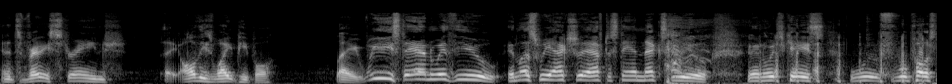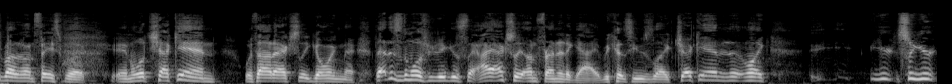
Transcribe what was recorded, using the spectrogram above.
and it's very strange. Like, all these white people, like we stand with you unless we actually have to stand next to you. in which case, we'll, we'll post about it on Facebook and we'll check in without actually going there. That is the most ridiculous thing. I actually unfriended a guy because he was like, check in, and I'm like, you're so you're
